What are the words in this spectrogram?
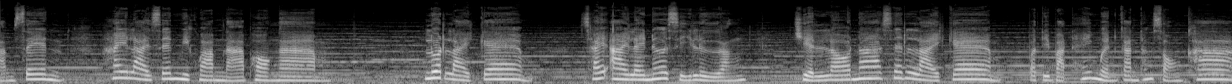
3 เส้น ให้ลายเส้นมีความหนาพองาม ลวดลายแก้ม ใช้อายไลเนอร์สีเหลือง เขียนล้อหน้าเส้นลายแก้ม ปฏิบัติให้เหมือนกันทั้งสองข้าง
